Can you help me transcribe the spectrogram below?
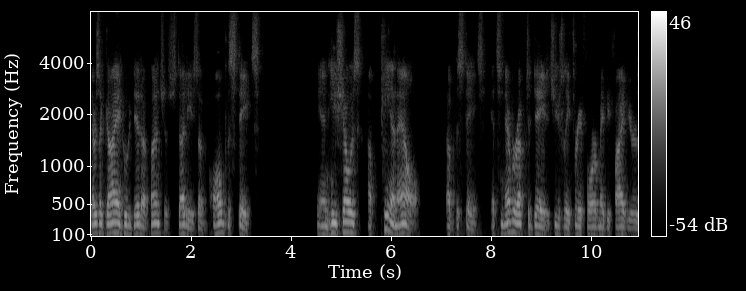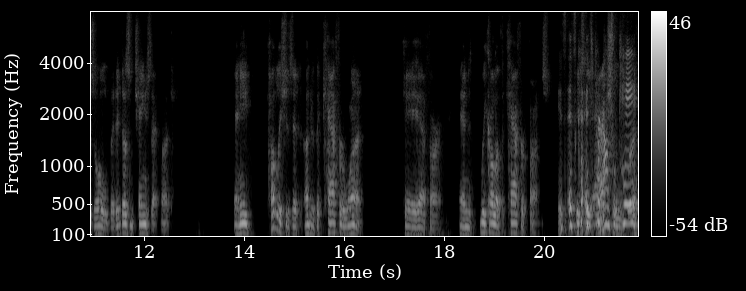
There's a guy who did a bunch of studies of all the states, and he shows a P&L of the states. It's never up to date. It's usually three, four, maybe five years old, but it doesn't change that much. And he publishes it under the CAFR one, K-A-F-R, and we call it the CAFR funds. It's it's it's, it's pronounced K.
